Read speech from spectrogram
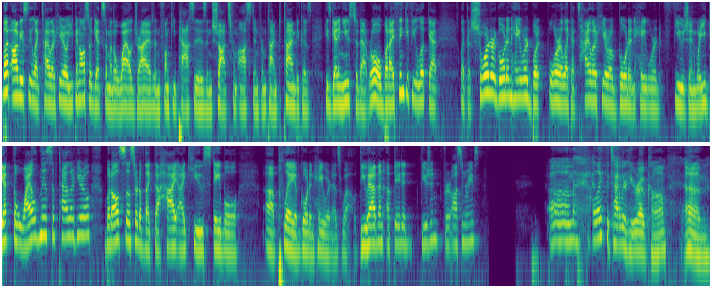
But obviously, like Tyler Herro, you can also get some of the wild drives and funky passes and shots from Austin from time to time because he's getting used to that role. But I think if you look at like a shorter Gordon Hayward, but or like a Tyler Herro Gordon Hayward fusion, where you get the wildness of Tyler Herro, but also sort of like the high IQ, stable uh, play of Gordon Hayward as well. Do you have an updated fusion for Austin Reaves? Um, I like the Tyler Herro comp. Um,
